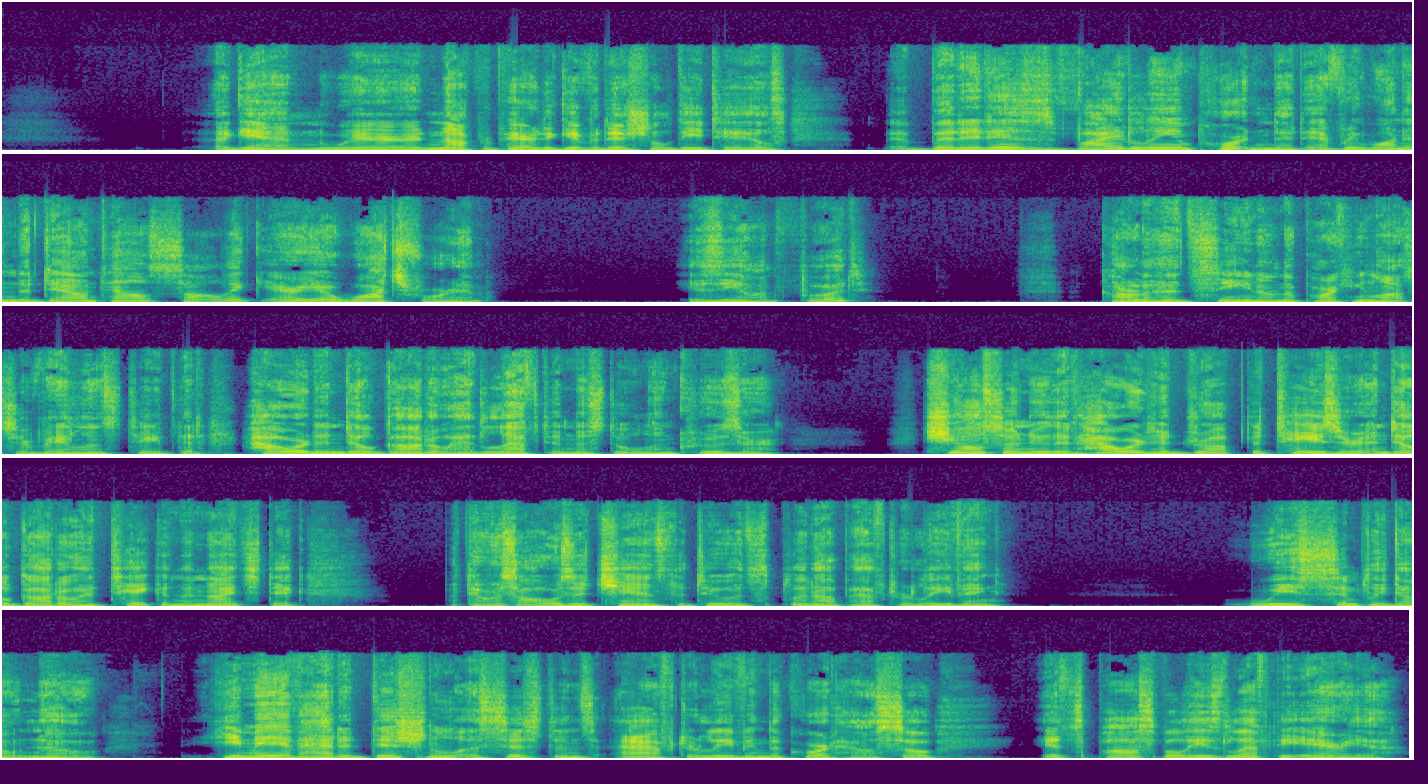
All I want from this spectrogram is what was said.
Again, we're not prepared to give additional details, but it is vitally important that everyone in the downtown Salt Lake area watch for him. Is he on foot? Carla had seen on the parking lot surveillance tape that Howard and Delgado had left in the stolen cruiser. She also knew that Howard had dropped the taser and Delgado had taken the nightstick, but there was always a chance the two had split up after leaving. We simply don't know. He may have had additional assistance after leaving the courthouse, so it's possible he's left the area.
